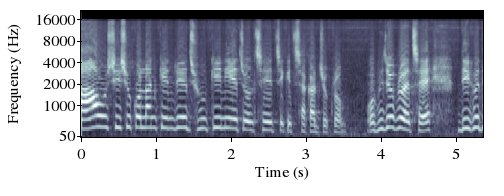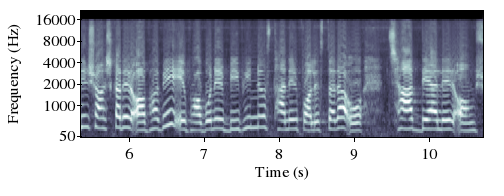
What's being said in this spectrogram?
মা ও শিশু কল্যাণ কেন্দ্রে ঝুঁকি নিয়ে চলছে চিকিৎসা কার্যক্রম। অভিযোগ রয়েছে, দীর্ঘদিন সংস্কারের অভাবে এ ভবনের বিভিন্ন স্থানের পলেস্তারা ও ছাদ দেয়ালের অংশ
